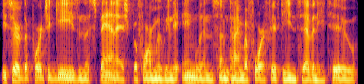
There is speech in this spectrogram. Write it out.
He served the Portuguese and the Spanish before moving to England sometime before 1572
